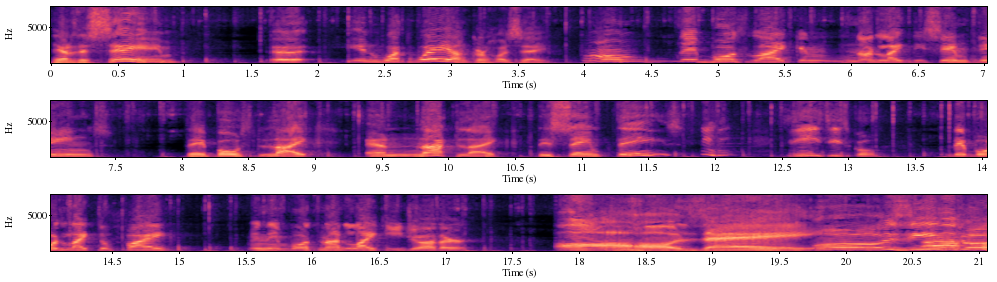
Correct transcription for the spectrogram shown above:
They're the same? Uh, in what way, Uncle Jose? Oh, they both like and not like the same things. They both like and not like the same things? see, Cisco, they both like to fight and they both not like each other. Oh, Jose! Oh, Cisco!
